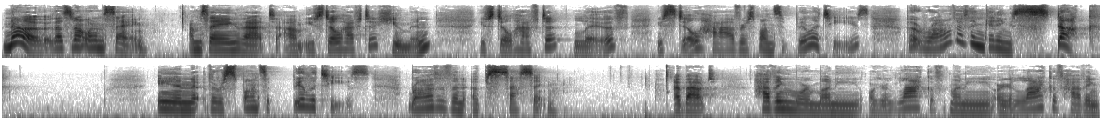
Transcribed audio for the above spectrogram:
No, that's not what I'm saying. I'm saying that um, you still have to human, you still have to live, you still have responsibilities, but rather than getting stuck in the responsibilities, rather than obsessing about having more money or your lack of money or your lack of having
